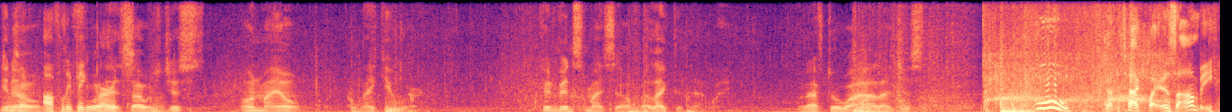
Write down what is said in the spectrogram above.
You know, awfully big. This, I was just on my own, like you were. Convinced myself I liked it that way. But after a while, I just Ooh! Got attacked by a zombie.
